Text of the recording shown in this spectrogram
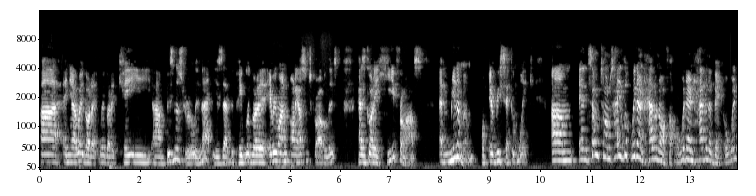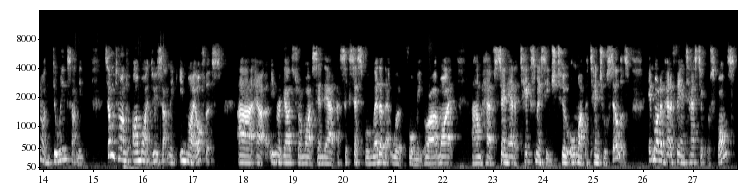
Uh, and you know, we've got a, we've got a key um, business rule in that is that the people have got to, everyone on our subscriber list has got to hear from us a minimum of every second week. Um, and sometimes, hey, look, we don't have an offer or we don't have an event or we're not doing something. Sometimes I might do something in my office uh, uh, in regards to I might send out a successful letter that worked for me, or I might um, have sent out a text message to all my potential sellers. It might have had a fantastic response.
